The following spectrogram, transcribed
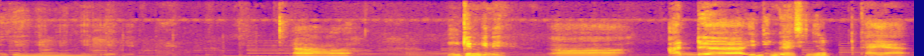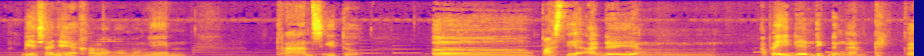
iya iya iya iya Eh, mungkin gini eh, ada ini enggak sih Jel kayak biasanya ya kalau ngomongin trans gitu eh pasti ada yang apa ya identik dengan eh ke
